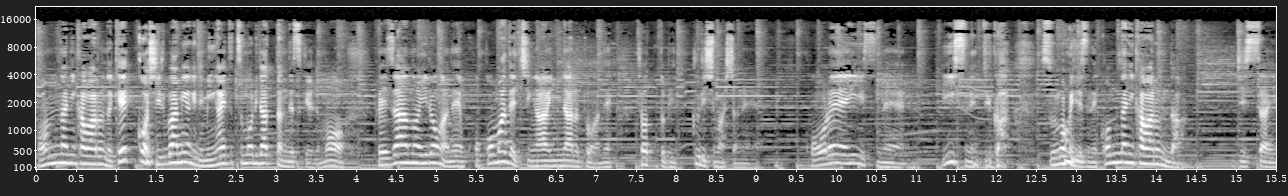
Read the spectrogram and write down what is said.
こんなに変わるんだ。結構シルバー磨きで磨いたつもりだったんですけれどもフェザーの色がねここまで違いになるとはねちょっとびっくりしましたね。これいいっすね。いいっすねっていうかすごいですね。こんなに変わるんだ。実際。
